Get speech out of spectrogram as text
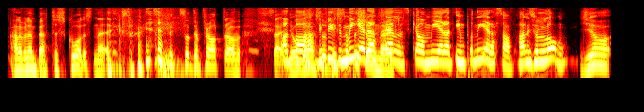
Han är väl en bättre skådis? Nej exakt. Är så att jag pratar om... Så här, jo, bara, alltså, det finns mer personer- att älska och mer att imponeras av. Han är så lång. Jag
